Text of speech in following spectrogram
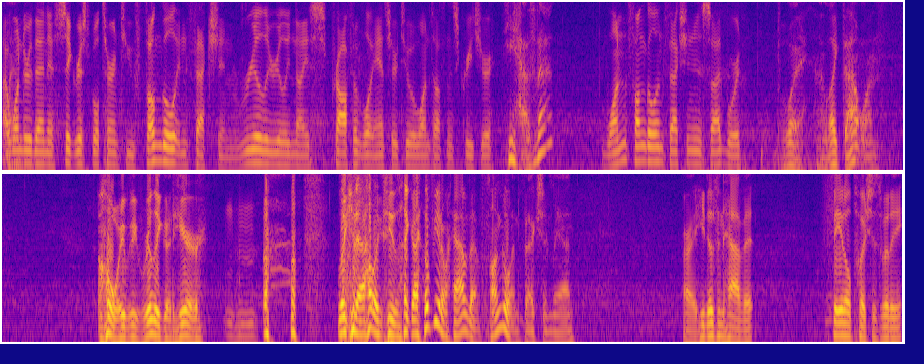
I wonder then if Sigrist will turn to fungal infection. Really, really nice, profitable answer to a one toughness creature. He has that? One fungal infection in his sideboard. Boy, I like that one. Oh, he'd be really good here. hmm Look at Alex. He's like, I hope you don't have that fungal infection, man. All right, he doesn't have it. Fatal push is what he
